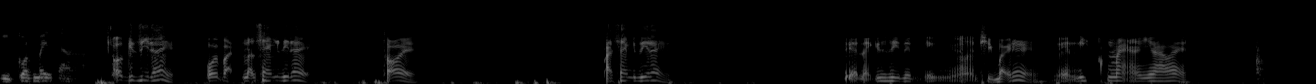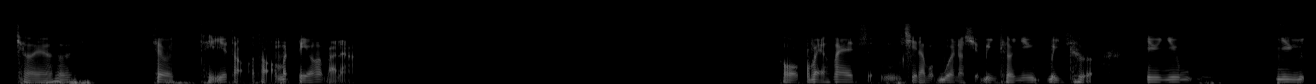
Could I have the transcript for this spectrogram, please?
Thì con mẹ ơ cái gì đây? Ôi bạn bạn xem cái gì đây? Thôi. Bạn xem cái gì đây Điện lại cái gì thì thì, ờ, chỉ bẫy đấy Điện đi con mẹ như nào ấy. Trời ơi. Trời thì thọ thọ mất tiếng rồi bạn ạ. Ồ, có vẻ hôm nay chỉ là một buổi nói chuyện bình thường như bình thường như như như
